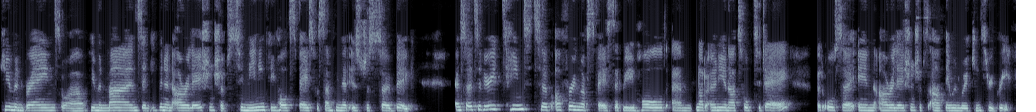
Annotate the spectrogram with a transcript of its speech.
human brains or our human minds, and even in our relationships, to meaningfully hold space for something that is just so big. And so it's a very tentative offering of space that we hold, um, not only in our talk today, but also in our relationships out there when working through grief.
